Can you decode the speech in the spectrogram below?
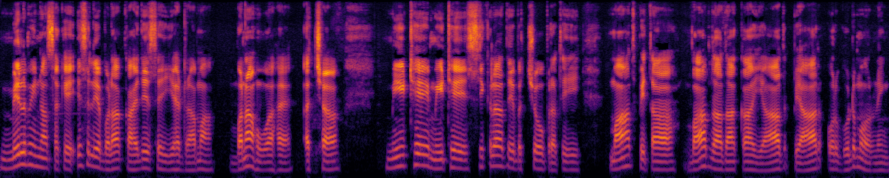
मिल भी ना सके, इसलिए बड़ा कायदे से यह ड्रामा बना हुआ है। अच्छा मीठे मीठे सिकलाते बच्चों प्रति माता पिता बाप दादा का याद, प्यार और गुड मॉर्निंग।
